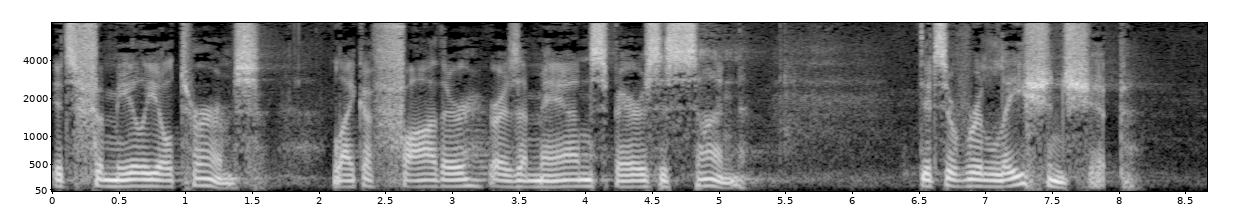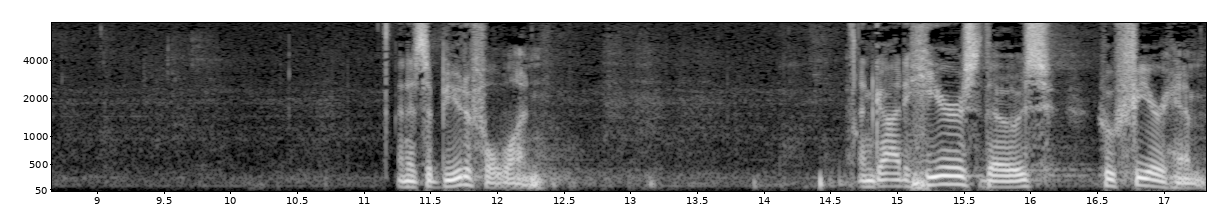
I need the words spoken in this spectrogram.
it's familial terms, like a father or as a man spares his son. It's a relationship. And it's a beautiful one. And God hears those who fear him.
